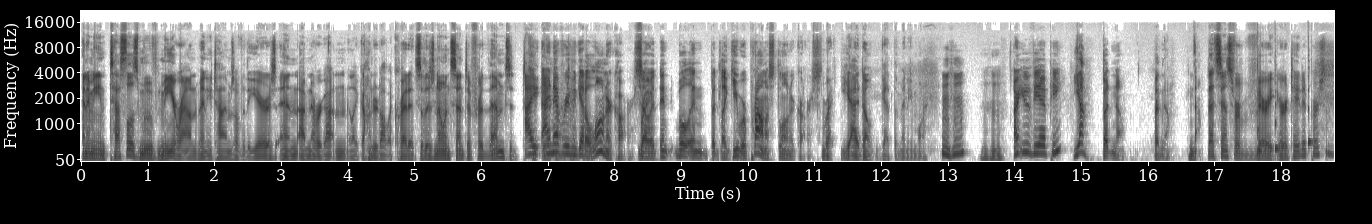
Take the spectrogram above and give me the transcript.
And I mean, Tesla's moved me around many times over the years, and I've never gotten like a $100 credit. So there's no incentive for them to. I, I never even get a loaner car. So Right. it, and, well, and but like you were promised loaner cars, Right. Yeah, I don't get them anymore. Mm-hmm. Mm-hmm. Aren't you a VIP? Yeah, But no, but no. no. That stands for very irritated person.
